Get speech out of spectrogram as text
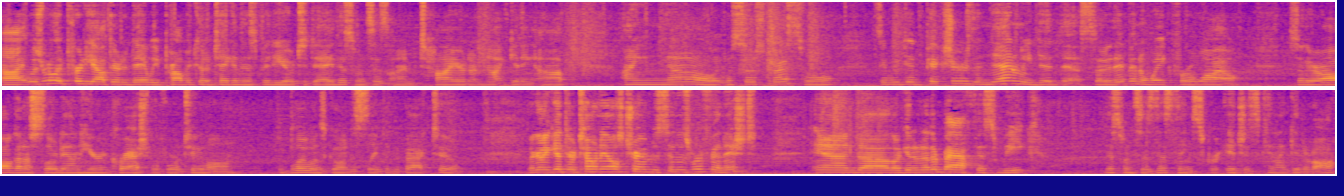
Uh, it was really pretty out there today. We probably could have taken this video today. This one says, I'm tired. I'm not getting up. I know. It was so stressful. See, we did pictures and then we did this. So they've been awake for a while. So they're all going to slow down here and crash before too long. The blue one's going to sleep in the back too. They're going to get their toenails trimmed as soon as we're finished. And uh, they'll get another bath this week. This one says, this thing itches. Can I get it off?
